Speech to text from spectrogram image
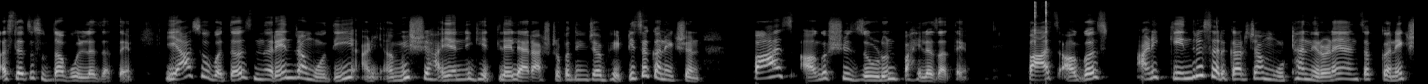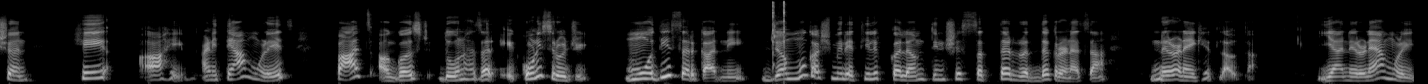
असल्याचं सुद्धा बोललं जात आहे यासोबतच नरेंद्र मोदी आणि अमित शहा यांनी घेतलेल्या राष्ट्रपतींच्या भेटीचं कनेक्शन पाच ऑगस्टशी जोडून पाहिलं जाते पाच ऑगस्ट आणि केंद्र सरकारच्या मोठ्या निर्णयांचं कनेक्शन हे आहे. आणि त्यामुळेच पाच ऑगस्ट दोन हजार एकोणीस रोजी मोदी सरकारने जम्मू काश्मीर येथील कलम तीनशे सत्तर रद्द करण्याचा निर्णय घेतला होता. या निर्णयामुळे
